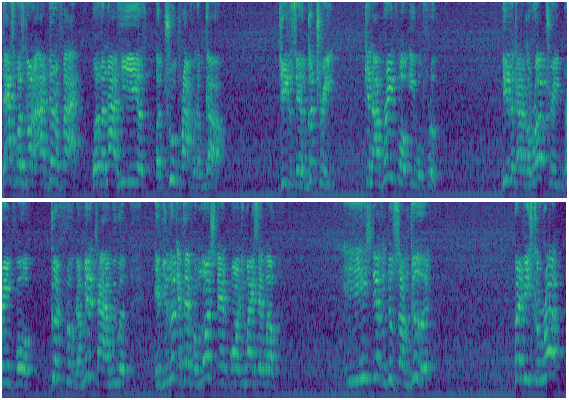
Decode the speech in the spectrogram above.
That's what's going to identify whether or not he is a true prophet of God. Jesus said a good tree cannot bring forth evil fruit. Neither can a corrupt tree bring forth good fruit. Now, many times we would, if you look at that from one standpoint, you might say, well, he still can do something good. But if he's corrupt,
